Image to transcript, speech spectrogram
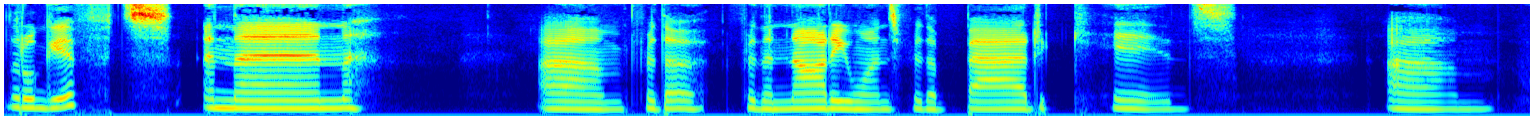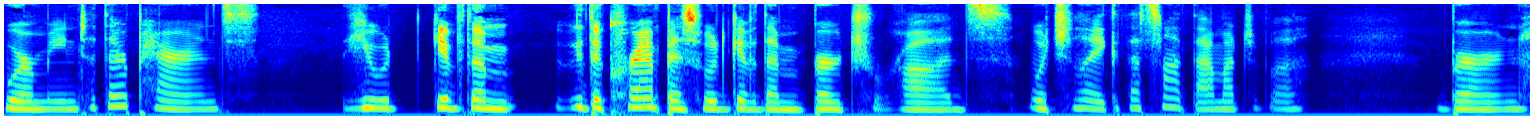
little gifts, and then um, for the for the naughty ones, for the bad kids, um, who are mean to their parents, he would give them the Krampus would give them birch rods, which like that's not that much of a burn,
